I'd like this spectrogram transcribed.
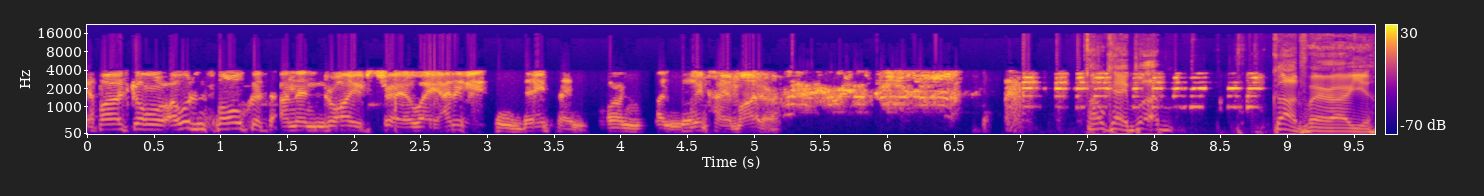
if I was going, I wouldn't smoke it and then drive straight away. Anyway, in the daytime or in daytime either. Okay, but um, God, where are you?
